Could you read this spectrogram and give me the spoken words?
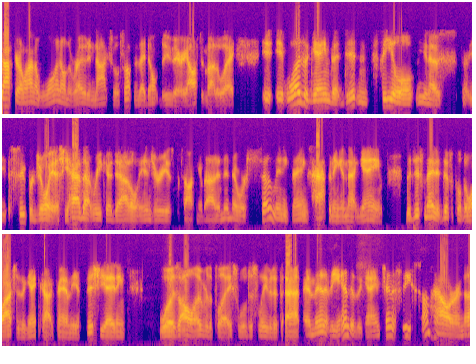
South Carolina won on the road in Knoxville, something they don't do very often, by the way, it it was a game that didn't feel, you know, super joyous. You had that Rico Dowdle injury, as we're talking about, and then there were so many things happening in that game that just made it difficult to watch as a Gamecock fan. The officiating was all over the place. We'll just leave it at that. And then at the end of the game, Tennessee somehow or another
